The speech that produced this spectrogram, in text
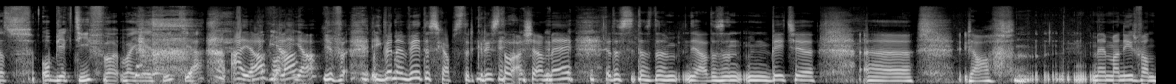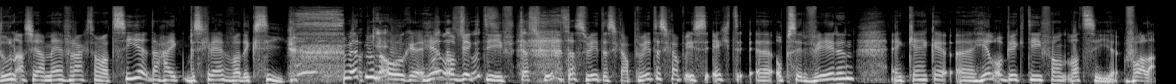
Dat is objectief wat, wat jij ziet, ja. ah ja, voilà. Ja, ja. Je, ik ben een wetenschapster, Christel. Als je aan mij... Dat is, dat is, een, ja, dat is een, beetje... Uh, ja, mijn manier van doen. Als je aan mij vraagt van wat zie je, dan ga ik beschrijven wat ik zie. Met okay. mijn ogen. Heel objectief. Dat is goed. Dat is wetenschap. Wetenschap is echt uh, observeren en kijken uh, heel objectief van wat zie je. Voilà.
